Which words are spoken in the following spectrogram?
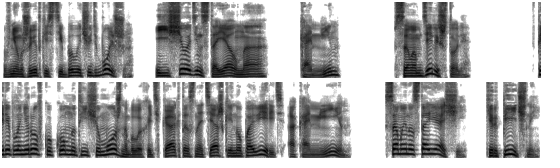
В нем жидкости было чуть больше. И еще один стоял на... камин? В самом деле, что ли? перепланировку комнат еще можно было хоть как-то с натяжкой, но поверить, а камин... Самый настоящий, кирпичный,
